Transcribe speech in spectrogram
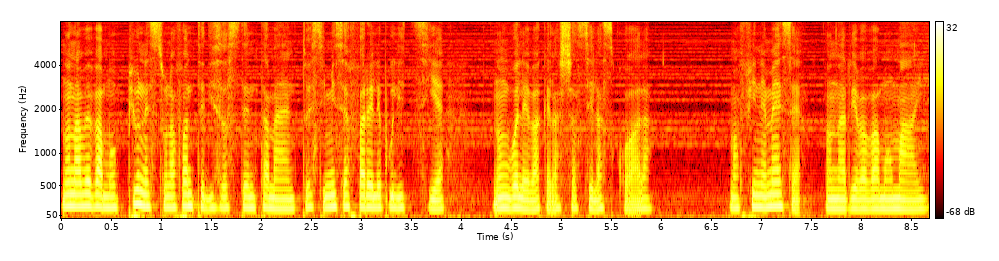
non avevamo più nessuna fonte di sostentamento e si mise a fare le pulizie. Non voleva che lasciassi la scuola. Ma a fine mese non arrivavamo mai.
